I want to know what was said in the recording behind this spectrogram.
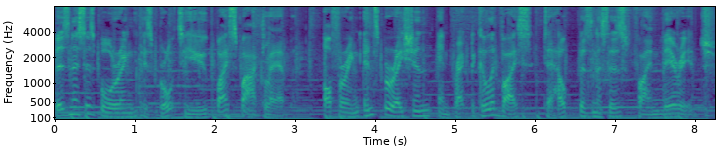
Business is Boring is brought to you by Spark Lab, offering inspiration and practical advice to help businesses find their edge.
